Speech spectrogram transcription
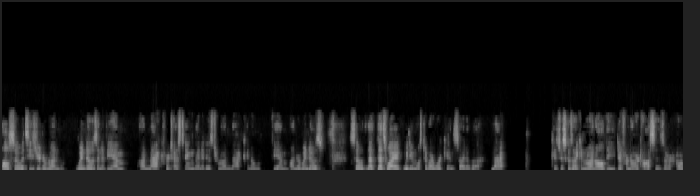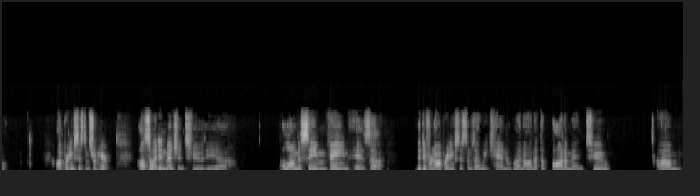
also, it's easier to run Windows in a VM on Mac for testing than it is to run Mac in a VM under Windows. So that, that's why we do most of our work inside of a Mac. It's just because I can run all the different RTOSes or, or, operating systems from here. Also, I didn't mention too the uh, along the same vein is uh, the different operating systems that we can run on at the bottom end too. Um,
